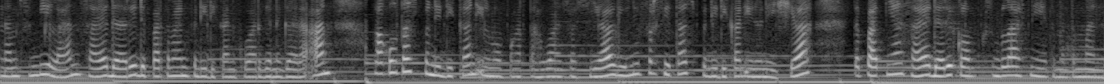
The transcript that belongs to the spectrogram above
69 saya dari Departemen Pendidikan Kewarganegaraan Fakultas Pendidikan Ilmu Pengetahuan Sosial Universitas Pendidikan Indonesia. Tepatnya saya dari kelompok 11 nih teman-teman.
